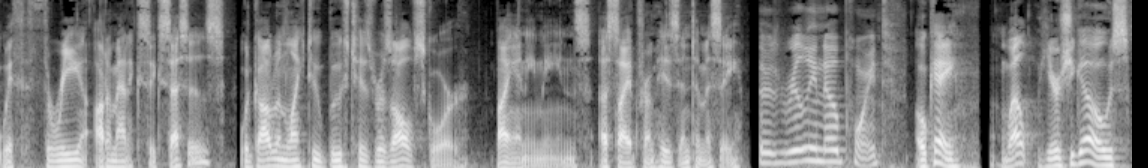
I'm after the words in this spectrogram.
with three automatic successes. Would Godwin like to boost his resolve score by any means, aside from his intimacy? There's really no point. Okay, well, here she goes.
